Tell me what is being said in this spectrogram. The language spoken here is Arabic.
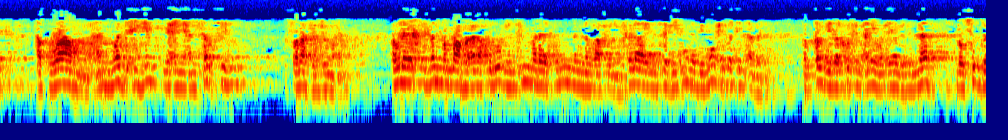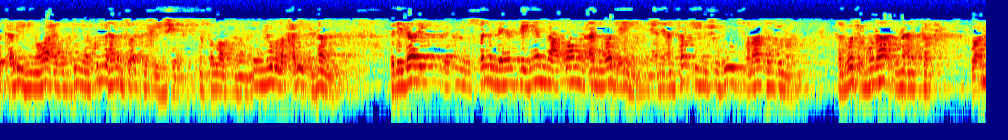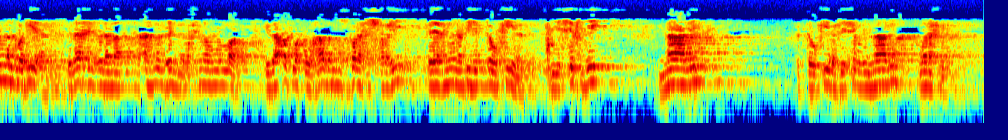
أقوام عن ودعهم يعني عن تركهم صلاة الجمعة. أو لا الله على قلوبهم ثم لا يكونون من الغافلين. فلا ينتهيون بموعظة أبدا. فالقلب إذا ختم عليه والعياذ بالله لو صبت عليه مواعظ الدنيا كلها لم تؤثر فيه شيئا. نسأل الله السلام لأنه يغلق عليه تماما فلذلك يقول الله عليه وسلم لينتهين أقوام عن ودعهم يعني عن تركهم شهود صلاة الجمعة. فالودع هنا بمعنى الترك. وأما الوديعة في اصطلاح العلماء فأهل العلم رحمهم الله إذا أطلقوا هذا المصطلح الشرعي فيعنون به التوكيل في حفظ مال التوكيل في حفظ مال ونحوه.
